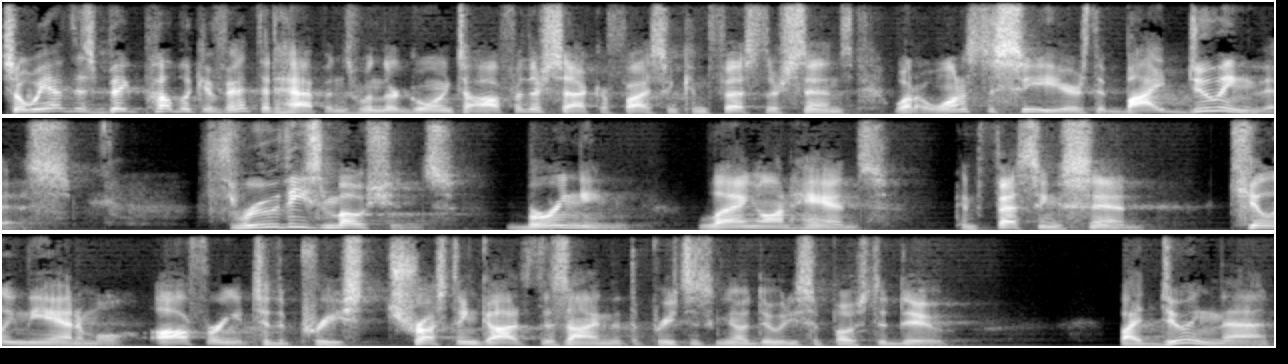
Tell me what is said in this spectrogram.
So, we have this big public event that happens when they're going to offer their sacrifice and confess their sins. What I want us to see here is that by doing this, through these motions, bringing laying on hands, confessing sin, killing the animal, offering it to the priest, trusting God's design that the priest is going to do what he's supposed to do. By doing that,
